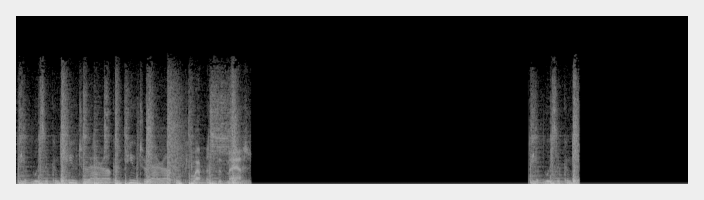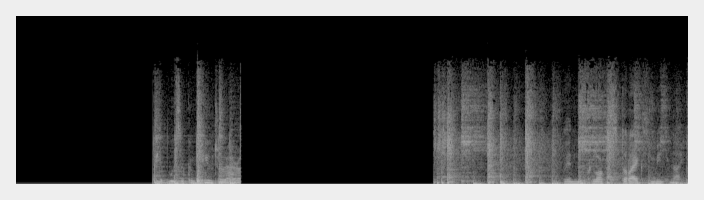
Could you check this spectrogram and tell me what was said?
It was a computer error, computer error, compu- Weapons of mass. It was a computer It was a computer error. When the clock strikes midnight,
